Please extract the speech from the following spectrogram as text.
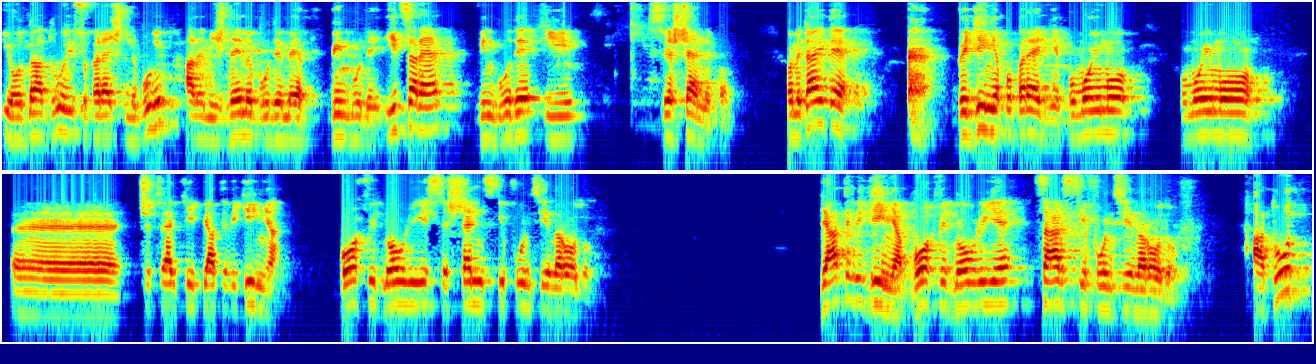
І одна другій суперечні не будуть, але між ними буде мир. Він буде і царем, він буде і священником. Пам'ятаєте видіння попереднє, по-моєму, по-моєму, е- четверте і п'яте видіння. Бог відновлює священницькі функції народу. П'яте видіння Бог відновлює царські функції народу. А тут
